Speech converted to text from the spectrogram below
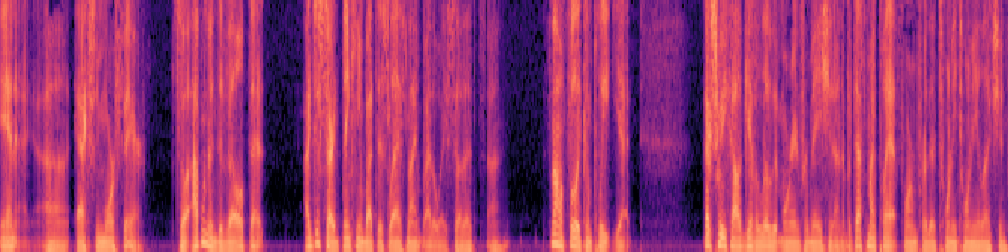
and uh, actually more fair. So I want to develop that. I just started thinking about this last night, by the way. So that's uh, it's not fully complete yet. Next week I'll give a little bit more information on it, but that's my platform for the 2020 election.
